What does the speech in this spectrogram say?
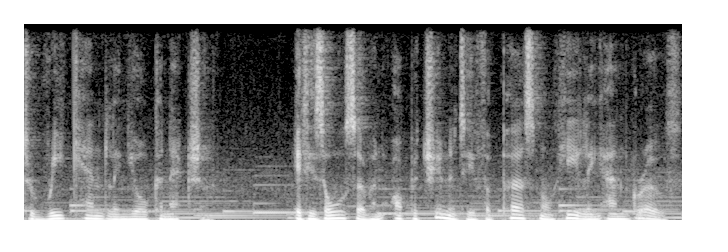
to rekindling your connection, it is also an opportunity for personal healing and growth,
